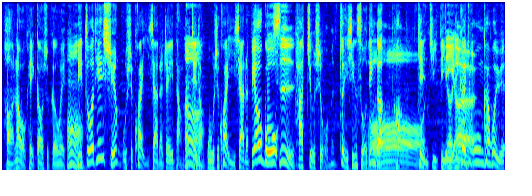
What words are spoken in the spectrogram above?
好，那我可以告诉各位，哦、你昨天选五十块以下的这一档的、哦、这档五十块以下的标股，是。它就是我们最新锁定的，哦，剑机第二，你可以去问问看会员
